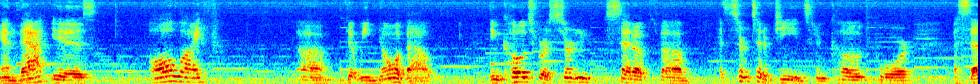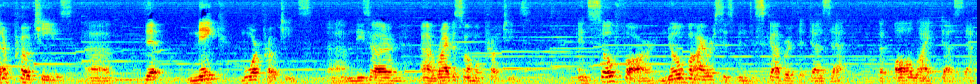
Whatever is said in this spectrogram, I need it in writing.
and that is all life uh, that we know about encodes for a certain set of um, has a certain set of genes that encode for a set of proteins uh, that make more proteins. Um, these are uh, ribosomal proteins. And so far, no virus has been discovered that does that, but all life does that.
